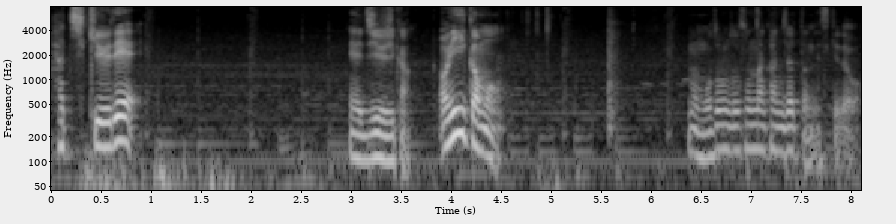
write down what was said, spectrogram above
89で、えー、自由時間。あいいかも。まもともとそんな感じだったんですけど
